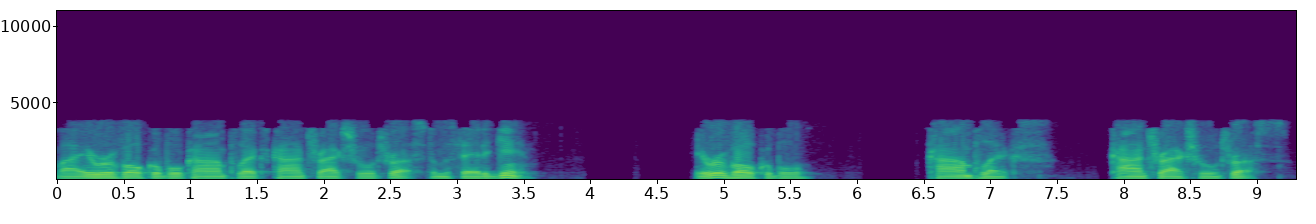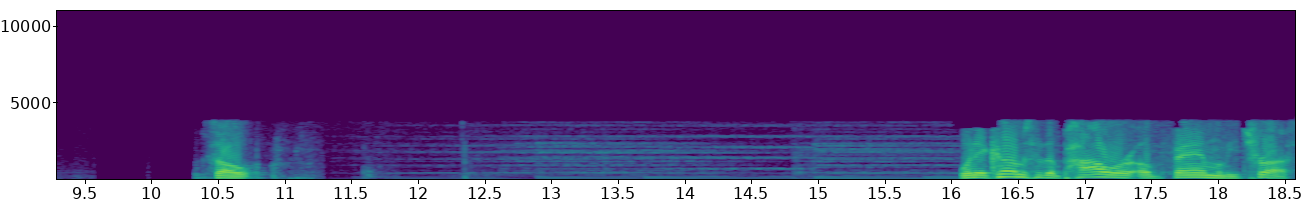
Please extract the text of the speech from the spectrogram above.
by irrevocable complex contractual trust. I'm going to say it again. Irrevocable complex contractual trusts. So when it comes to the power of family trusts,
